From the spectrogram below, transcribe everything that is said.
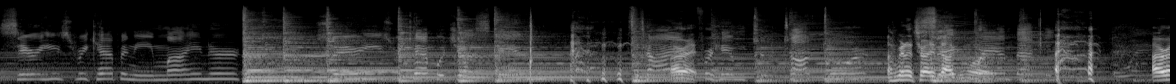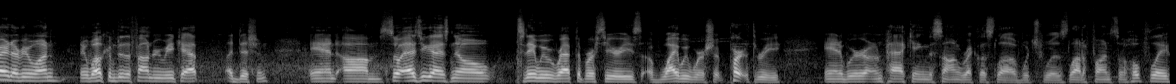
Series recap in E minor. Series recap with Justin. It's time All right. for him to talk more. I'm gonna try to talk more. Segue, I'm back in. All right, everyone, and welcome to the Foundry Recap edition. And um, so, as you guys know, today we wrapped up our series of Why We Worship, Part Three, and we're unpacking the song "Reckless Love," which was a lot of fun. So, hopefully,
